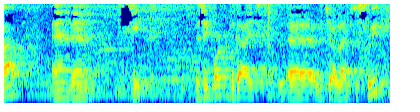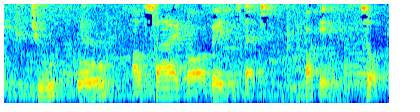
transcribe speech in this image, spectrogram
up, and then sit. It's important, guys, uh, with your left feet to go outside or basic steps. Okay, so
